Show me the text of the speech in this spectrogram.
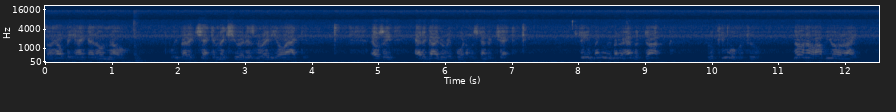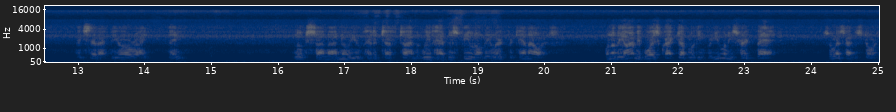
So help me, Hank, I don't know. We better check and make sure it isn't radioactive. Elsie, add a Geiger report on the standard check. Steve, maybe we better have the doc look you over, too. No, no, I'll be all right. They said I'd be all right. They? Look, son, I know you've had a tough time, but we've had this field on the alert for ten hours. One of the Army boys cracked up looking for you, and he's hurt bad. So let's have the story.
